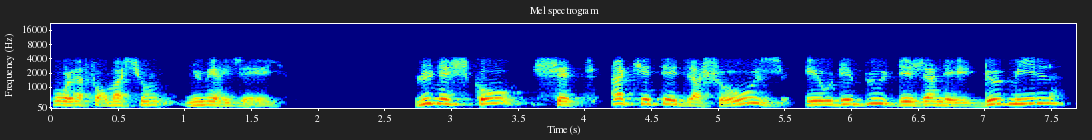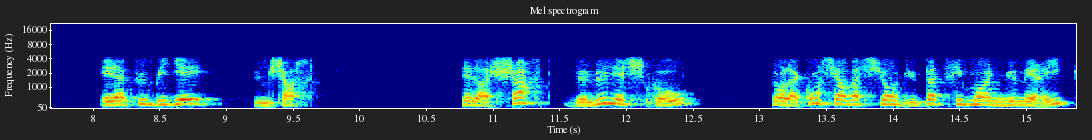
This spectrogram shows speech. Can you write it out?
pour l'information numérisée. L'UNESCO s'est inquiété de la chose et au début des années 2000, elle a publié une charte. C'est la charte de l'UNESCO sur la conservation du patrimoine numérique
